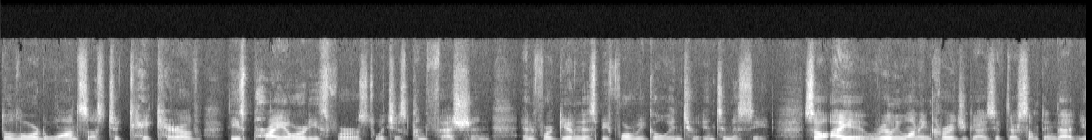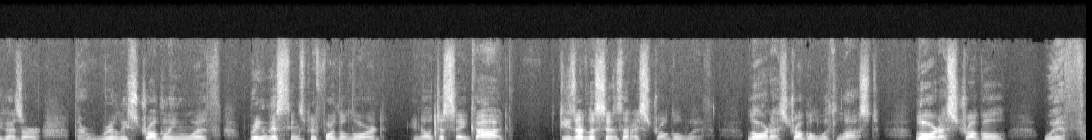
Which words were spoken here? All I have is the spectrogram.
the Lord wants us to take care of these priorities first, which is confession and forgiveness before we go into intimacy. So I really want to encourage you guys, if there's something that you guys are, that are really struggling with, bring these things before the Lord. You know, just say, God, these are the sins that I struggle with. Lord, I struggle with lust. Lord, I struggle with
